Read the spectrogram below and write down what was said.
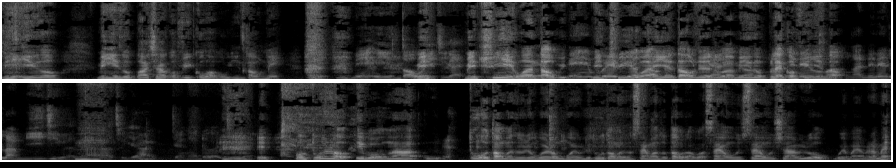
မင်းအရင်ဆုံး မင်းအရင်ဆုံးဘာချာ coffee ကိုယ့်ဟာကိုယ်ရင်တောင်းနေမင်းအေးတော့ဝယ်ကြည့်လိုက်မင်း3 in 1တောက်ပြီးမင်း3 in 1အရင်တောက်နေတယ်သူကမင်းတို့ black coffee အရင်တောက်ငါနည်းနည်းလာမြည်ကြည့်ပဲအဲ့ဒါဆိုရကျန်ကတော့ကြည့်အေးဟိုတော့တော့အေးပေါ့ငါသူ့ကိုတောက်မှဆိုတော့ဝယ်တော့မဝယ်ဘူးလေသူ့ကိုတောက်မှဆိုဆိုင်မှာတော့တောက်တာပေါ့ဆိုင်အောင်ဆိုင်အောင်ရှာပြီးတော့ဝယ်မှရမှာဒါပေမဲ့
